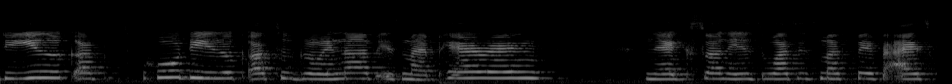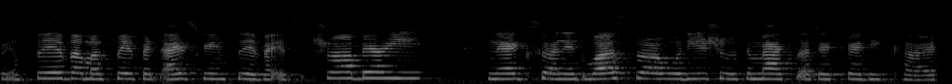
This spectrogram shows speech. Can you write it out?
do you look up who do you look up to growing up is my parents. Next one is what is my favorite ice cream flavor? My favorite ice cream flavor is strawberry. Next one is what store would you shoot a max out a credit card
